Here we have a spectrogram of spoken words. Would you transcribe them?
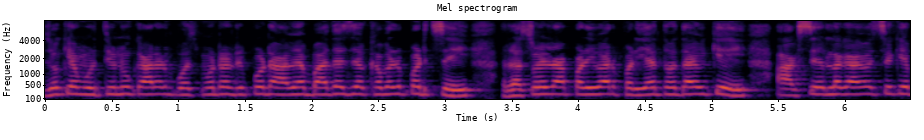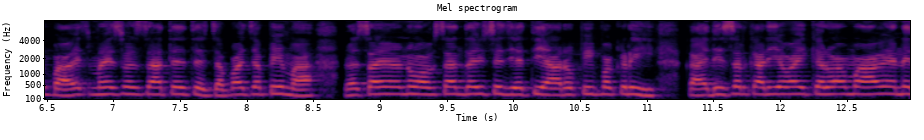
જો કે મૃત્યુનું કારણ પોસ્ટમોર્ટમ રિપોર્ટ આવ્યા બાદ જ ખબર પડશે. રસોઈના પરિવાર ફરિયાદ નોંધાવી કે આક્ષેપ લગાવ્યો છે કે ભાવેશ મહેશ્વર સાથે ઝપાઝપીમાં રસાયણનું અવસાન થયું છે, જેથી આરોપી પકડી કાયદેસર કાર્યવાહી કરવામાં આવે અને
